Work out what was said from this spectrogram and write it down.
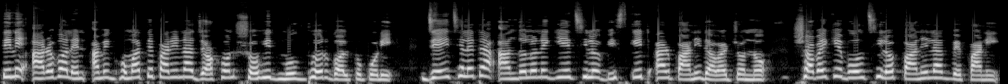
তিনি আরও বলেন, আমি ঘুমাতে পারি না যখন শহীদ মুগ্ধর গল্প পড়ি। যেই ছেলেটা আন্দোলনে গিয়েছিল বিস্কিট আর পানি দেওয়ার জন্য, সবাইকে বলছিল, পানি লাগবে, পানি।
